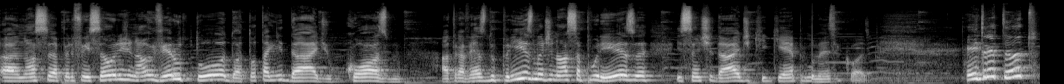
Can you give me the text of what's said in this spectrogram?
à nossa perfeição original e ver o todo, a totalidade, o cosmo, através do prisma de nossa pureza e santidade, que, que é a cosmo. Entretanto,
